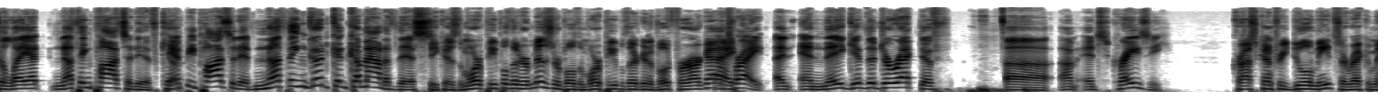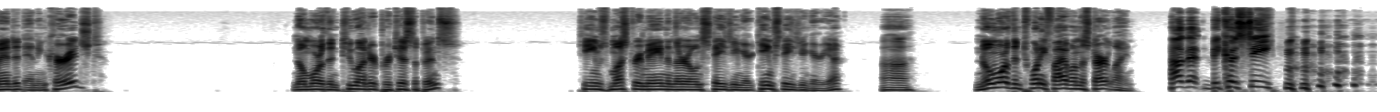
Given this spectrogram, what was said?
Delay it. Nothing positive. Can't be positive. Nothing good could come out of this. Because the more people that are miserable, the more people that are going to vote for our guy. That's right. And and they give the directive. Uh, um, it's crazy. Cross country dual meets are recommended and encouraged. No more than 200 participants. Teams must remain in their own staging area, team staging area. Uh huh. No more than 25 on the start line. How that? Because see,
